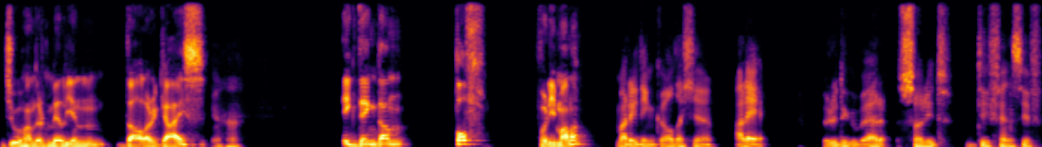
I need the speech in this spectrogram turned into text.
200 million dollar guys. Ik denk dan, tof voor die mannen. Maar ik denk wel dat je... Allee, Rudy Gobert, solid defensive.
